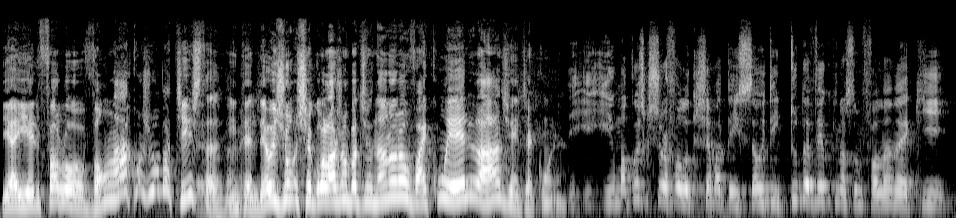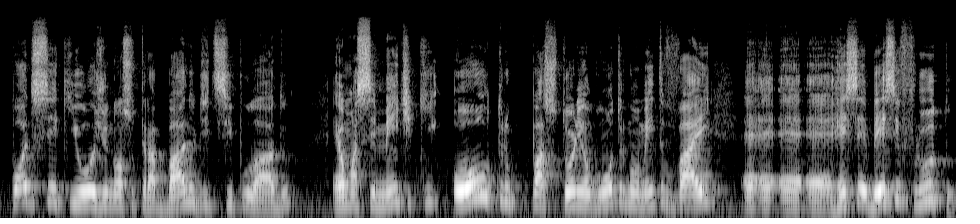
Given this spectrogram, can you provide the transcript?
E aí ele falou: vão lá com João Batista, Exatamente. entendeu? E João, chegou lá João Batista: não, não, não, vai com ele lá, gente. É com... e, e uma coisa que o senhor falou que chama atenção e tem tudo a ver com o que nós estamos falando é que pode ser que hoje o nosso trabalho de discipulado é uma semente que outro pastor em algum outro momento vai é, é, é, é receber esse fruto.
